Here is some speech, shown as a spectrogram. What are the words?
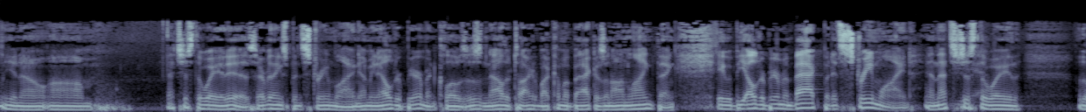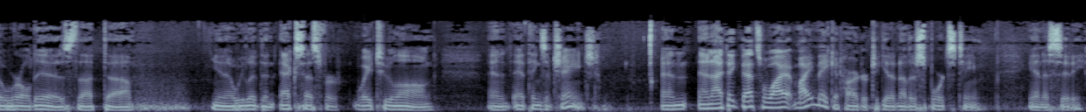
you know, um, that's just the way it is. Everything's been streamlined. I mean, Elder Beerman closes and now they're talking about coming back as an online thing. It would be Elder Beerman back, but it's streamlined. And that's just the way the world is that, uh, you know, we lived in excess for way too long and, and things have changed. And, and I think that's why it might make it harder to get another sports team in a city.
